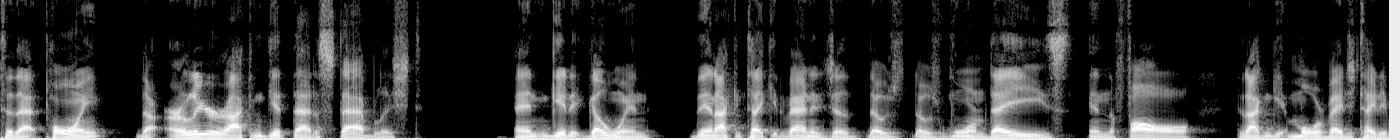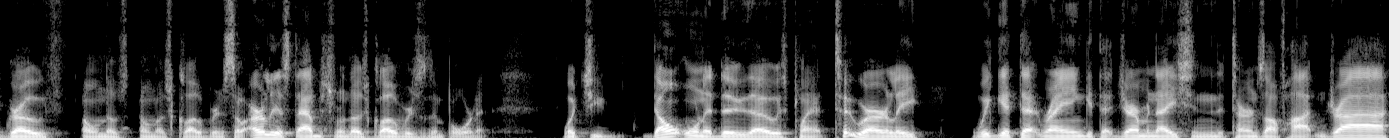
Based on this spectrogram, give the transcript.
to that point, the earlier I can get that established and get it going, then I can take advantage of those those warm days in the fall that I can get more vegetative growth on those on those clovers. And So early establishment of those clovers is important. What you don't want to do though is plant too early. We get that rain, get that germination, and it turns off hot and dry.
